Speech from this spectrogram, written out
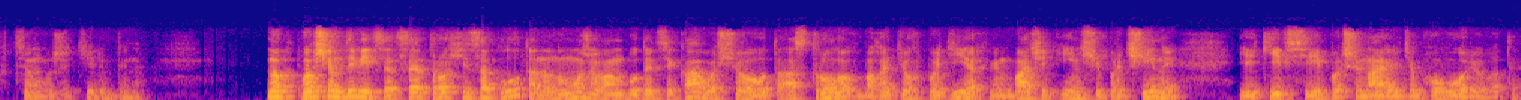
в цьому житті людини. Ну, в общем, дивіться, це трохи заплутано, ну може вам буде цікаво, що от астролог в багатьох подіях він бачить інші причини, які всі починають обговорювати.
